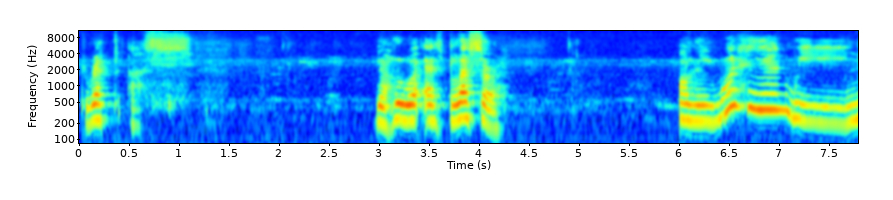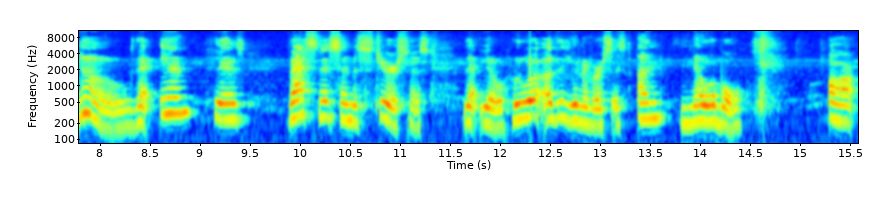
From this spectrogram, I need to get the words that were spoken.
direct us. Yahuwah as blesser. On the one hand, we know that in his vastness and mysteriousness, that Yahuwah of the universe is unknowable. Our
